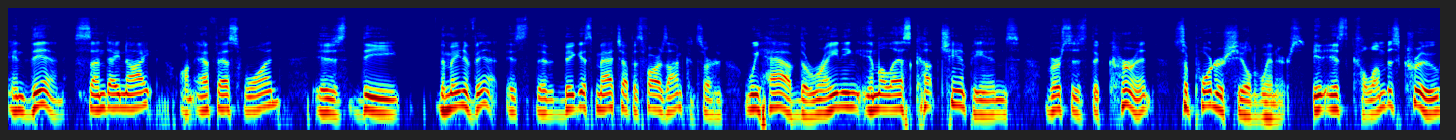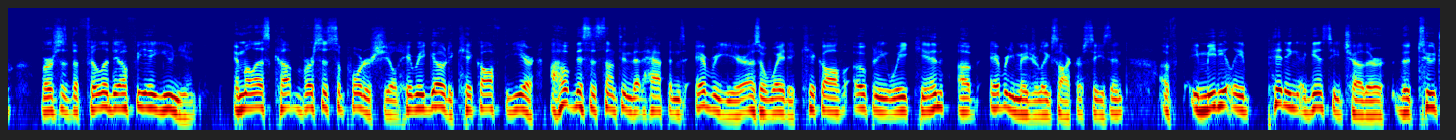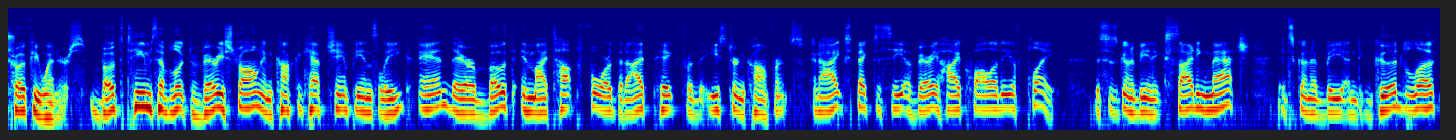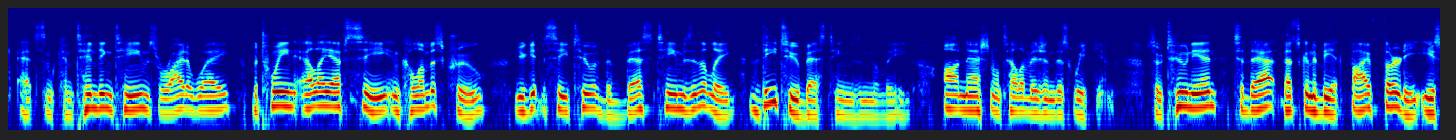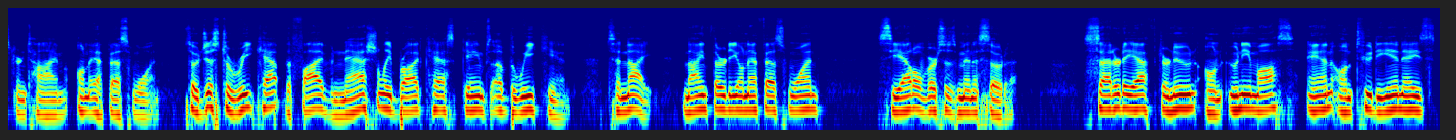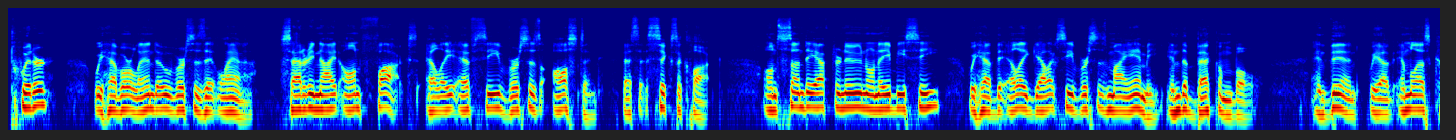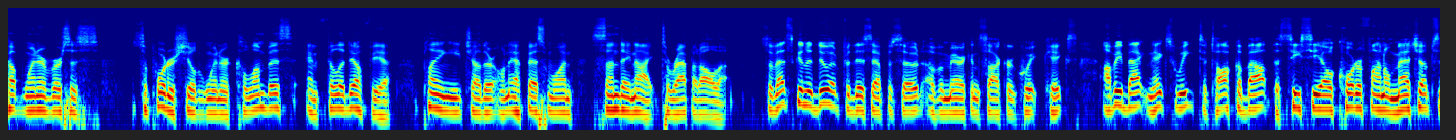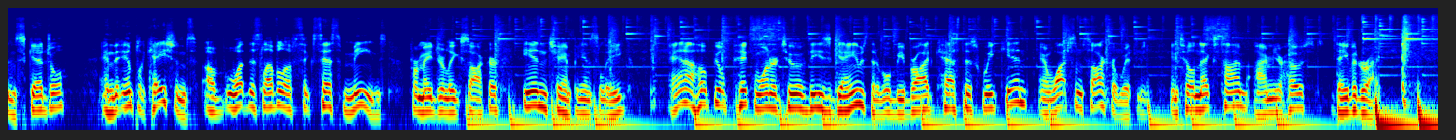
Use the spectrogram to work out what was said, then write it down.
And then Sunday night on FS1 is the the main event. It's the biggest matchup as far as I'm concerned. We have the reigning MLS Cup champions versus the current Supporter Shield winners. It is Columbus Crew versus the Philadelphia Union. MLS Cup versus Supporter Shield. Here we go to kick off the year. I hope this is something that happens every year as a way to kick off opening weekend of every Major League Soccer season of immediately pitting against each other the two trophy winners. Both teams have looked very strong in CONCACAF Champions League, and they are both in my top four that I picked for the Eastern Conference, and I expect to see a very high quality of play. This is going to be an exciting match. It's going to be a good look at some contending teams right away. Between LAFC and Columbus Crew, you get to see two of the best teams in the league, the two best teams in the league, on national television this weekend. So tune in to that. That's going to be at 5:30 Eastern Time on FS1. So just to recap the five nationally broadcast games of the weekend. Tonight, 9:30 on FS1, Seattle versus Minnesota. Saturday afternoon on Unimas and on 2DNA's Twitter, we have Orlando versus Atlanta. Saturday night on Fox, LAFC versus Austin. That's at 6 o'clock. On Sunday afternoon on ABC, we have the LA Galaxy versus Miami in the Beckham Bowl. And then we have MLS Cup winner versus Supporter Shield winner Columbus and Philadelphia playing each other on FS1 Sunday night to wrap it all up. So that's going to do it for this episode of American Soccer Quick Kicks. I'll be back next week to talk about the CCL quarterfinal matchups and schedule and the implications of what this level of success means for Major League Soccer in Champions League. And I hope you'll pick one or two of these games that will be broadcast this weekend and watch some soccer with me. Until next time, I'm your host, David Wright.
